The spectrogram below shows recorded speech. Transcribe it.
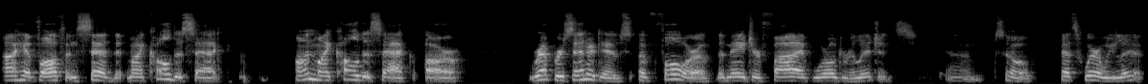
I have often said that my cul-de-sac, on my cul-de-sac are representatives of four of the major five world religions. Um, so that's where we live.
